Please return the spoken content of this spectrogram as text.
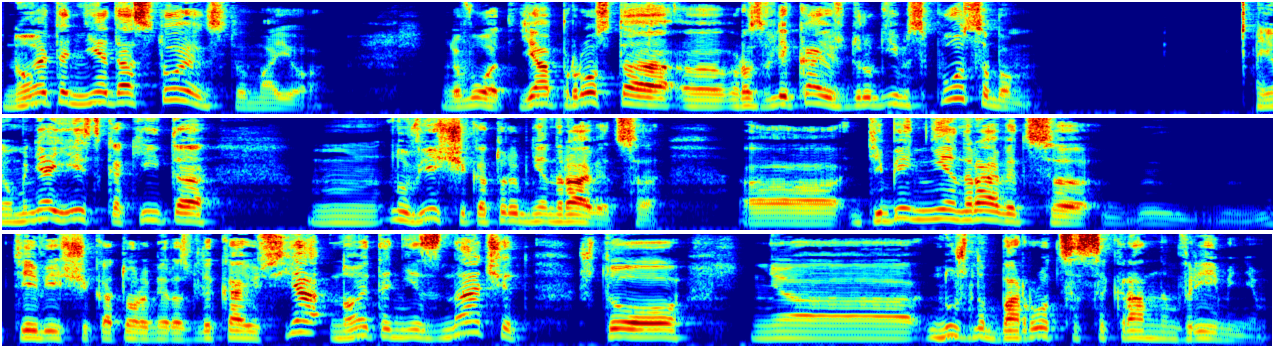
но это не достоинство мое. Вот, я просто э, развлекаюсь другим способом, и у меня есть какие-то ну, вещи, которые мне нравятся. Э, Тебе не нравятся те вещи, которыми развлекаюсь я, но это не значит, что э, нужно бороться с экранным временем.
